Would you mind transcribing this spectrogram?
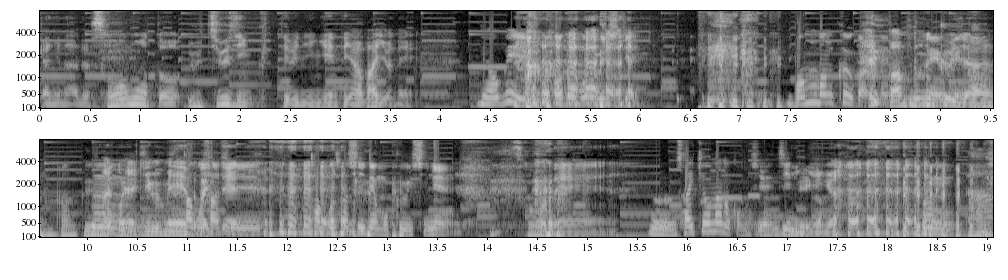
かにな。でもそう思うと、宇宙人食ってる人間ってやばいよね。やべえよ食べ物にして。バンバン食うからね。バンバン食うじゃん。バンバン食いうたこ焼きうめえとか言って。し、タコ刺しでも食うしね。そうね。うん、最強なのかもしれん、人類が。うんあ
